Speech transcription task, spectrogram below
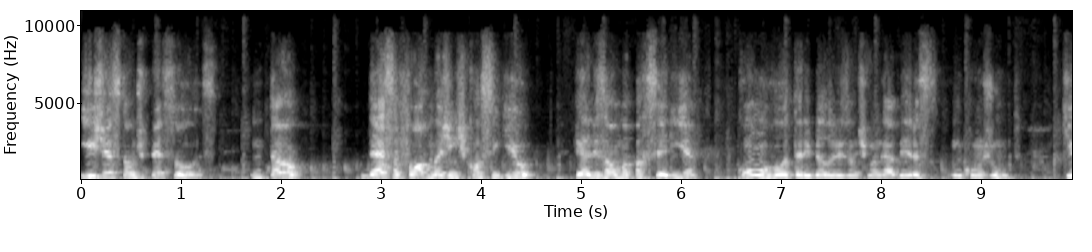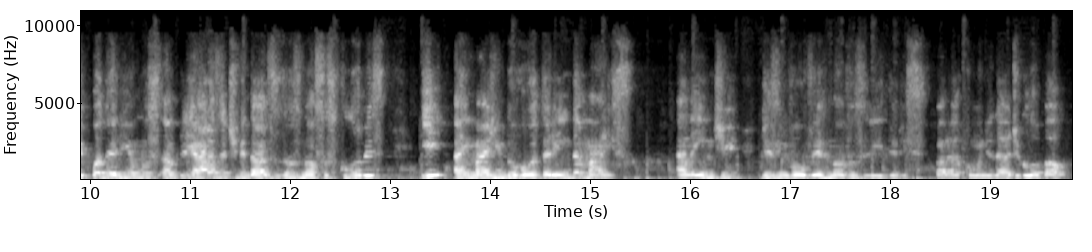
e gestão de pessoas. Então, dessa forma, a gente conseguiu realizar uma parceria com o Rotary Belo Horizonte Mangabeiras em conjunto, que poderíamos ampliar as atividades dos nossos clubes e a imagem do Rotary ainda mais, além de desenvolver novos líderes para a comunidade global.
